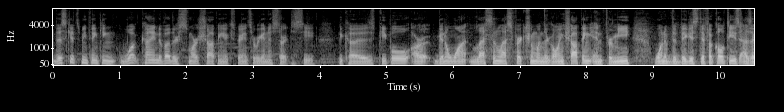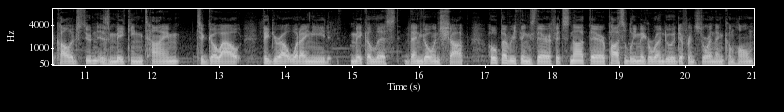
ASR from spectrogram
this gets me thinking what kind of other smart shopping experience are we going to start to see? Because people are going to want less and less friction when they're going shopping. And for me one of the biggest difficulties as a college student is making time to go out figure out what i need make a list then go and shop hope everything's there if it's not there possibly make a run to a different store and then come home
